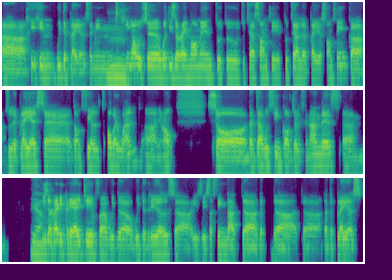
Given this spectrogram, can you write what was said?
uh, him with the players. I mean, mm. he knows uh, what is the right moment to, to, to tell something, to tell the players something. Uh, so the players uh, don't feel overwhelmed, uh, you know. So that I would think of Jordi Fernandez. Um, yeah, he's a very creative uh, with the with the drills. Uh, is is a thing that the, the, the that the players.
